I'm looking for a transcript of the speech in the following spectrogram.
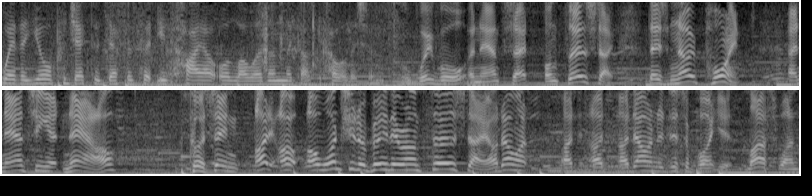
whether your projected deficit is higher or lower than the coalition's? We will announce that on Thursday. There's no point announcing it now because then I, I, I, want you to be there on Thursday. I don't want I, I, I don't want to disappoint you. Last one.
